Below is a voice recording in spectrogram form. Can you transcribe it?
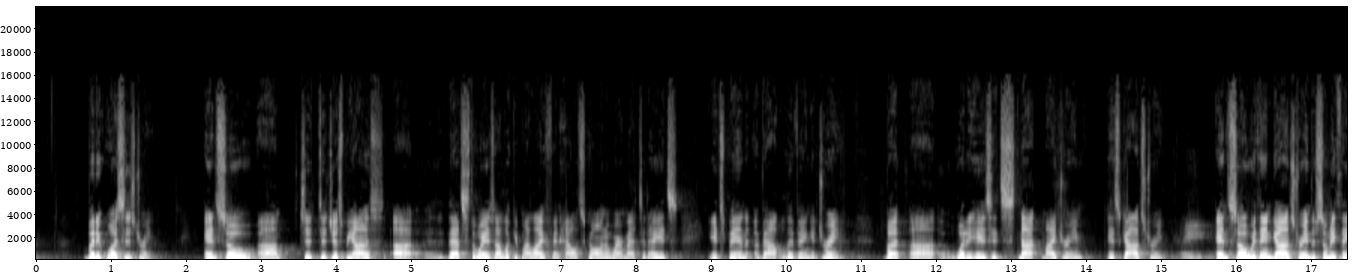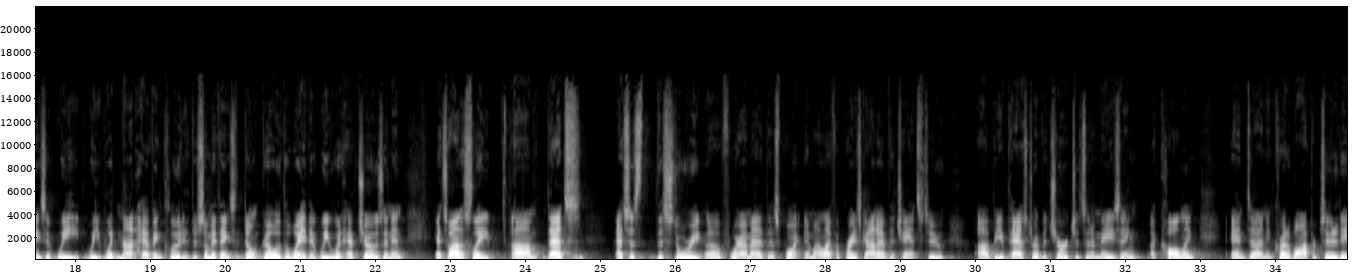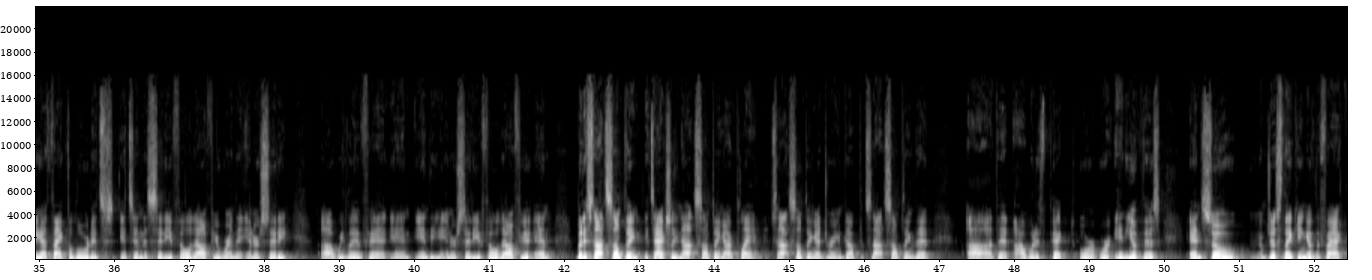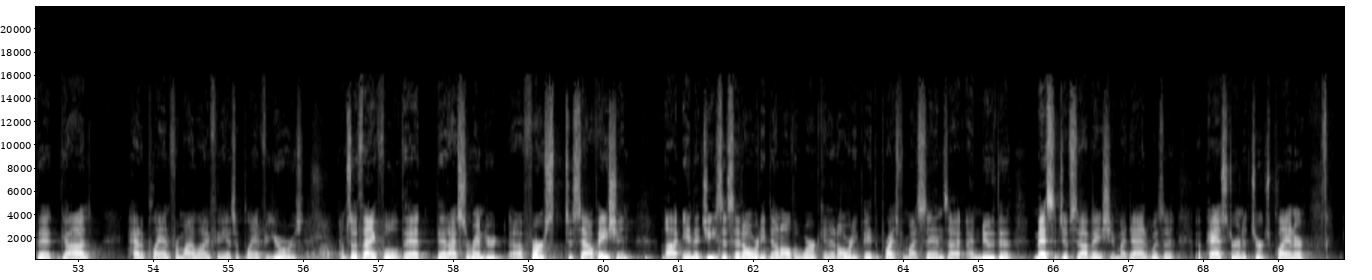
But it was his dream. And so, um, to, to, just be honest, uh, that's the way as I look at my life and how it's gone and where I'm at today. It's, it's been about living a dream. But uh, what it is, it's not my dream, it's God's dream. And so within God's dream, there's so many things that we, we would not have included. There's so many things that don't go the way that we would have chosen. And, and so honestly, um, that's, that's just the story of where I'm at at this point in my life. I praise God. I have the chance to uh, be a pastor of a church. It's an amazing uh, calling and uh, an incredible opportunity. I thank the Lord. It's, it's in the city of Philadelphia. We're in the inner city. Uh, we live in, in, in, the inner city of Philadelphia. And but it's not something, it's actually not something I planned. It's not something I dreamed up. It's not something that, uh, that I would have picked or, or any of this. And so I'm just thinking of the fact that God had a plan for my life and He has a plan for yours. I'm so thankful that, that I surrendered uh, first to salvation. Uh, in that Jesus had already done all the work and had already paid the price for my sins. I, I knew the message of salvation. My dad was a, a pastor and a church planter,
